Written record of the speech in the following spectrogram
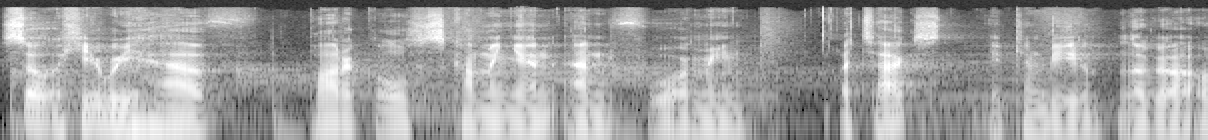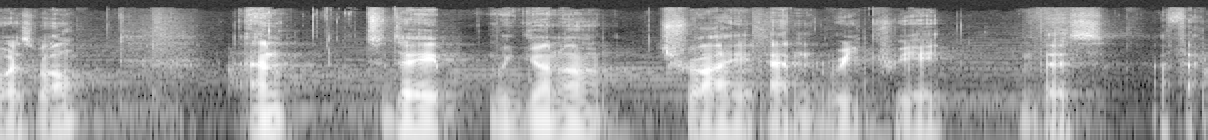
So here we have particles coming in and forming a text. It can be logo as well. And today we're gonna try and recreate this effect.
